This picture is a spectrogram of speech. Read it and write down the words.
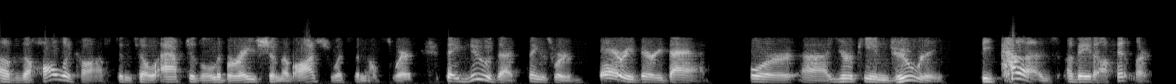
of the Holocaust until after the liberation of Auschwitz and elsewhere, they knew that things were very, very bad for uh, European Jewry because of Adolf Hitler.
